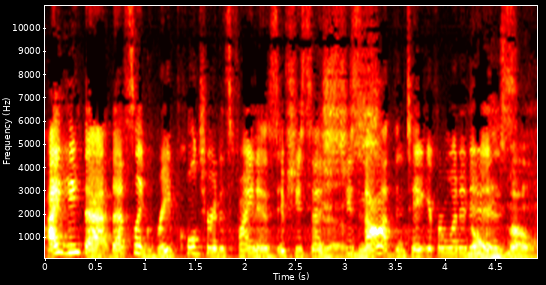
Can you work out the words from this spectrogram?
I hate that. That's like rape culture at its finest. If she says Yes. she's not, then take it for what it is. no means no.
